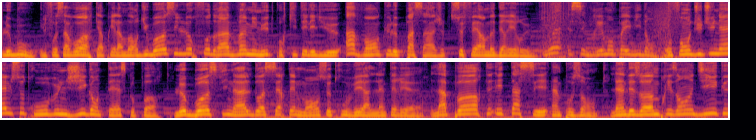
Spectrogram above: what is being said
le bout. Il faut savoir qu'après la mort du boss, il leur faudra 20 minutes pour quitter les lieux avant que le passage se ferme derrière eux. Ouais, c'est vraiment pas évident. Au fond du tunnel se trouve une gigantesque porte. Le boss final doit certainement se trouver à l'intérieur. La porte est assez imposante. L'un des hommes présents dit que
